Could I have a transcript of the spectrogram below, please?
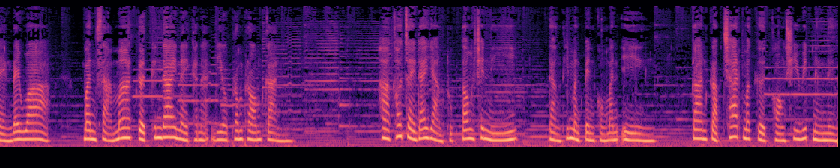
ดงได้ว่า มันสามารถเกิดขึ้นได้ในขณะเดียวพร้อมๆกัน หากเข้าใจได้อย่างถูกต้องเช่นนี้ ดังที่มันเป็นของมันเอง การกลับชาติมาเกิดของชีวิตหนึ่งหนึ่ง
